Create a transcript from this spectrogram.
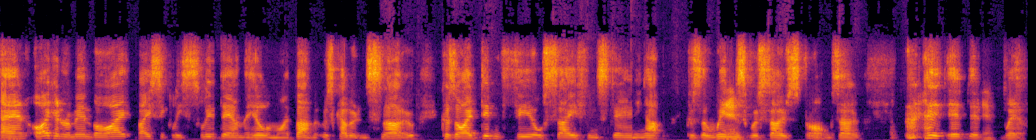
And I can remember I basically slid down the hill on my bum. It was covered in snow because I didn't feel safe in standing up because the winds were so strong. So it, it, it Yeah. well,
